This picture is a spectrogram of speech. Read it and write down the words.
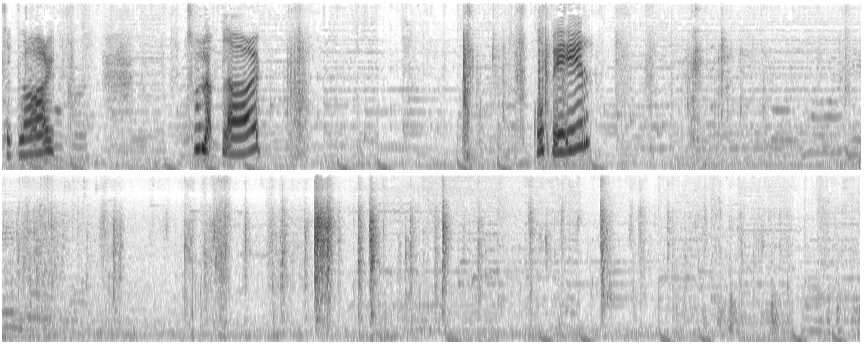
Si Clark. Suna Clark. Kupir. Morning, Bukas na.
